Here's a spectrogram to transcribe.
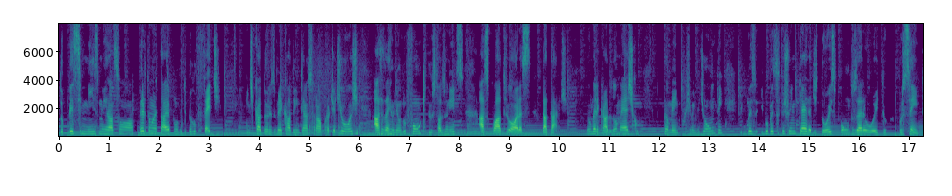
do pessimismo em relação ao aperto monetário promovido pelo Fed. Indicadores do mercado internacional para o dia de hoje, ata da reunião do FONC dos Estados Unidos, às 4 horas da tarde. No mercado doméstico, também com o fechamento de ontem, Ibovespa fechou em queda de 2,08%.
